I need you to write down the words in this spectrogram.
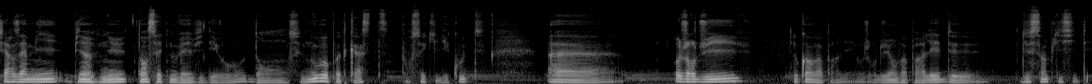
Chers amis, bienvenue dans cette nouvelle vidéo, dans ce nouveau podcast pour ceux qui l'écoutent. Euh, aujourd'hui, de quoi on va parler? Aujourd'hui, on va parler de, simplicité.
